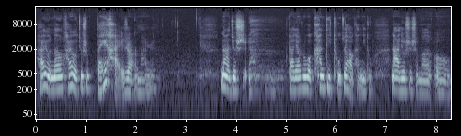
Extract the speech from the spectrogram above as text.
还有呢，还有就是北海日耳曼人，那就是大家如果看地图最好看地图，那就是什么，呃，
